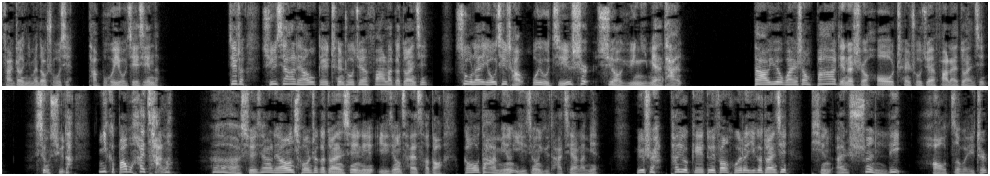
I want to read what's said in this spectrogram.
反正你们都熟悉，他不会有戒心的。”接着，徐家良给陈淑娟发了个短信。速来油漆厂，我有急事需要与你面谈。大约晚上八点的时候，陈淑娟发来短信：“姓徐的，你可把我害惨了。”啊，徐家良从这个短信里已经猜测到高大明已经与他见了面，于是他又给对方回了一个短信：“平安顺利，好自为之。”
